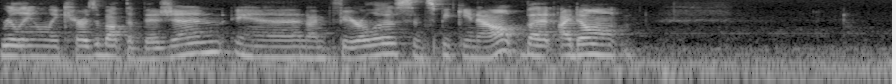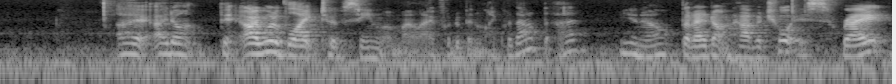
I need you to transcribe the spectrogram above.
really only cares about the vision and I'm fearless and speaking out, but I don't I, I don't think I would have liked to have seen what my life would have been like without that, you know, but I don't have a choice, right?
